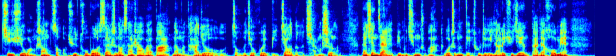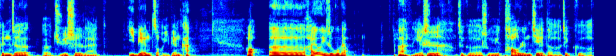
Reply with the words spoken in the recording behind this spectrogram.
继续往上走，去突破三十到三十二块八，那么它就走的就会比较的强势了。但现在并不清楚啊，我只能给出这个压力区间，大家后面跟着呃局势来一边走一边看。好，呃，还有一只股票啊，也是这个属于套人界的这个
